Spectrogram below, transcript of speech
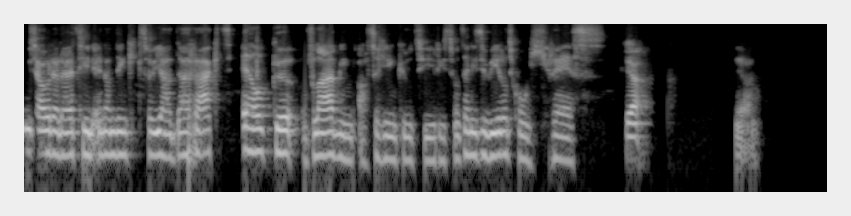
hoe zou dat uitzien? En dan denk ik zo, ja, dat raakt elke Vlaming als er geen cultuur is. Want dan is de wereld gewoon grijs. Ja. Ja.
